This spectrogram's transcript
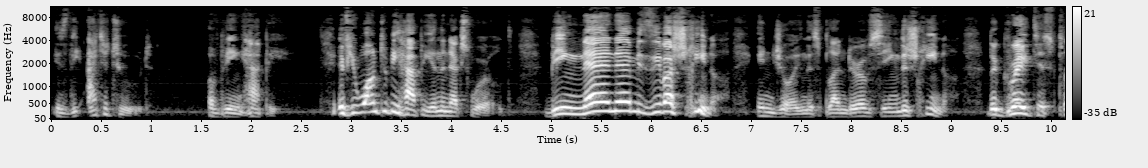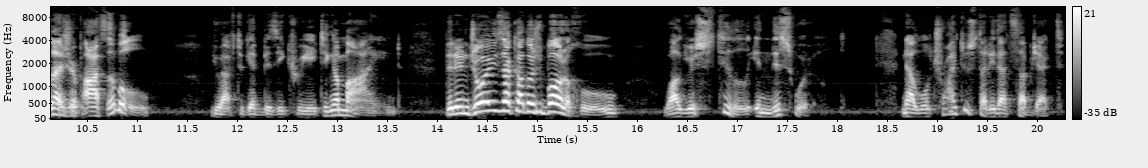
is the attitude of being happy. If you want to be happy in the next world, being nene miziva shchina, enjoying the splendor of seeing the shchina, the greatest pleasure possible, you have to get busy creating a mind that enjoys HaKadosh Baruch Hu while you're still in this world. Now we'll try to study that subject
